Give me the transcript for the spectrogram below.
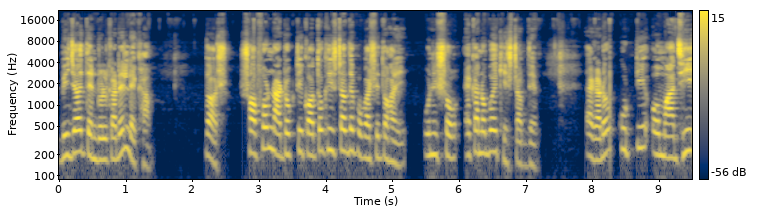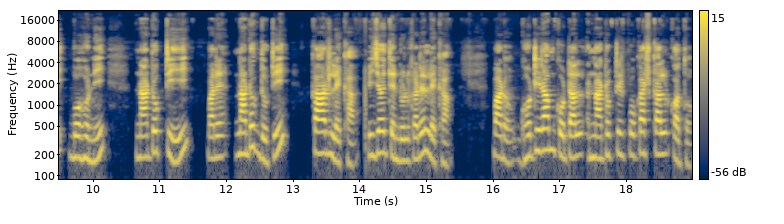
বিজয় তেন্ডুলকারের লেখা। দশ, সফর নাটকটি কত খ্রিস্টাব্দে প্রকাশিত হয়? উনিশশো একানব্বই খ্রিস্টাব্দে। এগারো, কুট্টি ও মাঝি বহনী, নাটকটি মানে নাটক দুটি, কার লেখা? বিজয় তেন্ডুলকারের লেখা। বারো, ঘটিরাম কোটাল, নাটকটির প্রকাশকাল কত?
